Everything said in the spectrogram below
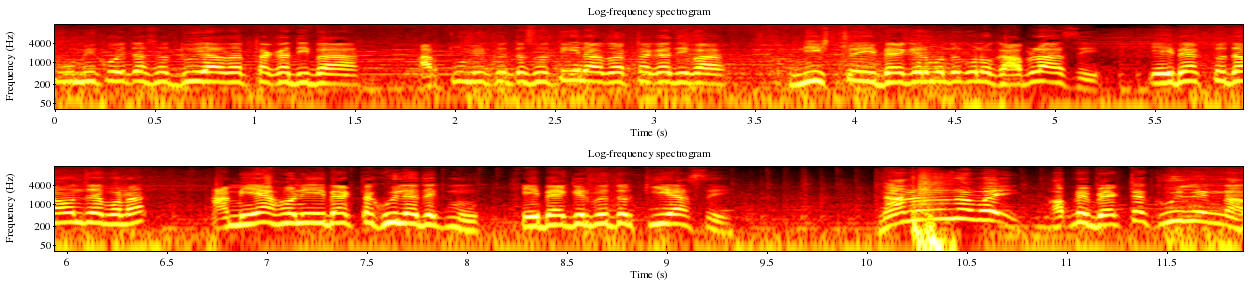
তুমি কইতাছো দুই হাজার টাকা দিবা আর তুমি কইতাছো তিন হাজার টাকা দিবা। নিশ্চয়ই এই ব্যাগের মধ্যে কোনো গাবলা আছে? এই ব্যাগ তো দেওয়া যাব না। আমি এখন এই ব্যাগটা খুলে দেখব এই ব্যাগের ভেতর কি আছে? না না না না ভাই আপনি ব্যাগটা খুইলেন না।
